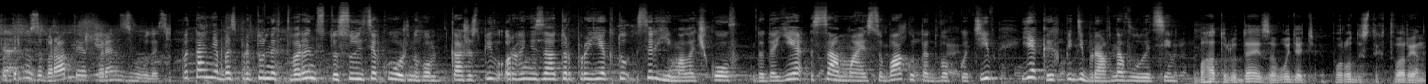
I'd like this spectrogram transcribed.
потрібно забирати тварин з вулиць. Питання безпритульних тварин стосується кожного, каже співорганізатор проєкту Сергій Малачков. Додає, сам має собаку та двох котів, яких підібрав на вулиці. Багато людей заводять породистих тварин.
